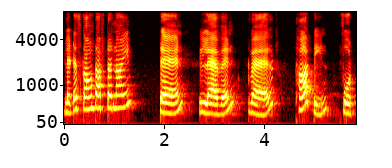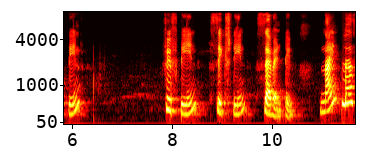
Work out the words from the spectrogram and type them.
Let us count after 9. 10, 11, 12, 13, 14, 15, 16, 17. 9 plus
